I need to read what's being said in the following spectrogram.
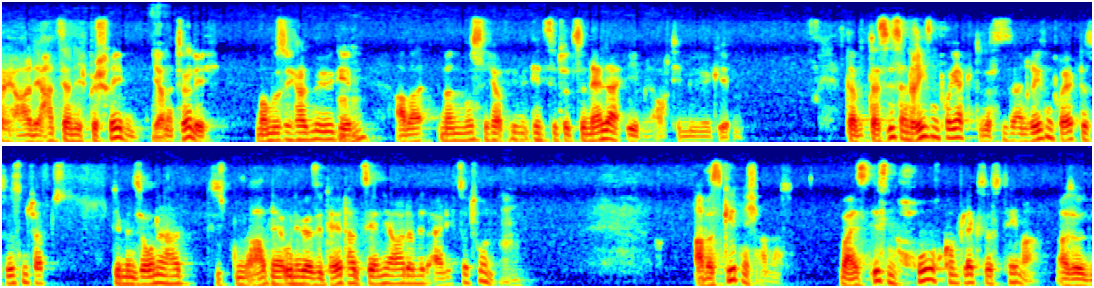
ja, der hat es ja nicht beschrieben. Ja. Natürlich. Man muss sich halt Mühe geben, mhm. aber man muss sich auf institutioneller Ebene auch die Mühe geben. Das ist ein Riesenprojekt. Das ist ein Riesenprojekt, das Wissenschaftsdimensionen hat. Hat eine Universität hat zehn Jahre damit eigentlich zu tun. Mhm. Aber es geht nicht anders, weil es ist ein hochkomplexes Thema. Also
